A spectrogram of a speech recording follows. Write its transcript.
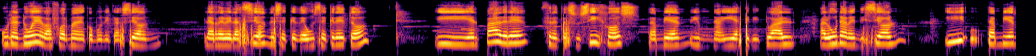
una nueva forma de comunicación, la revelación de, de un secreto y el padre frente a sus hijos también y una guía espiritual, alguna bendición y también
